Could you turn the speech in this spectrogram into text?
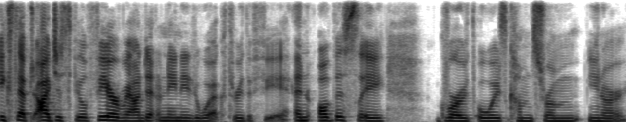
except I just feel fear around it and I need to work through the fear? And obviously growth always comes from you know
